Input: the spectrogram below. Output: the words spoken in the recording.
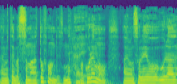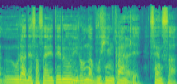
あの、例えばスマートフォンですね。はい、まあ、これも、あの、それを裏、裏で支えているいろんな部品関係、はい、センサー。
